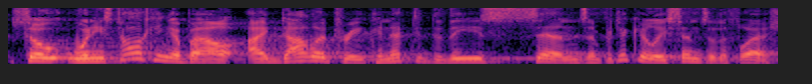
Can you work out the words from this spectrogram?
So, when he's talking about idolatry connected to these sins, and particularly sins of the flesh,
